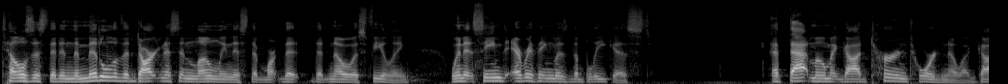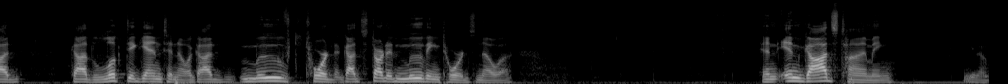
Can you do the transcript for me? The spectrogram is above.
tells us that in the middle of the darkness and loneliness that, that, that Noah was feeling, when it seemed everything was the bleakest, at that moment, God turned toward Noah. God, God looked again to Noah. God moved toward, God started moving towards Noah. And in God's timing, you know,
